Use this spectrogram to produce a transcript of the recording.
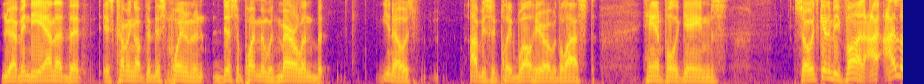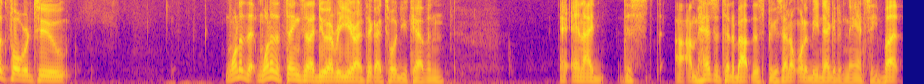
You have Indiana that is coming off the disappointment disappointment with Maryland, but you know, has obviously played well here over the last handful of games. So it's going to be fun. I, I look forward to one of the one of the things that I do every year. I think I told you, Kevin, and I just I'm hesitant about this because I don't want to be negative Nancy, but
